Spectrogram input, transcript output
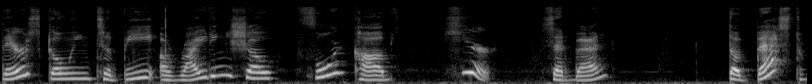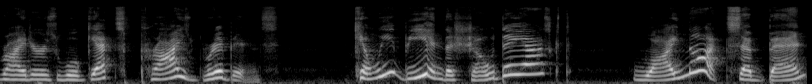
There's going to be a riding show for cubs here, said Ben. The best riders will get prize ribbons. Can we be in the show? They asked. Why not? said Ben.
